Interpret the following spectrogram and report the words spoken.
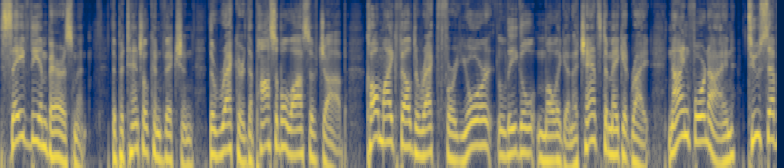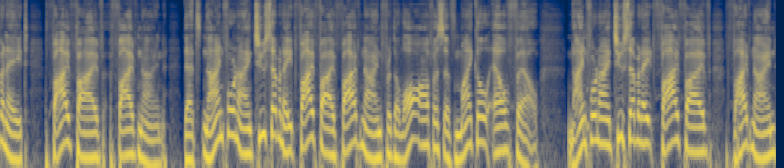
Save the embarrassment, the potential conviction, the record, the possible loss of job. Call Mike Fell direct for your legal mulligan, a chance to make it right. 949 278 5559. That's 949 278 5559 for the law office of Michael L. Fell. 949 278 5559,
